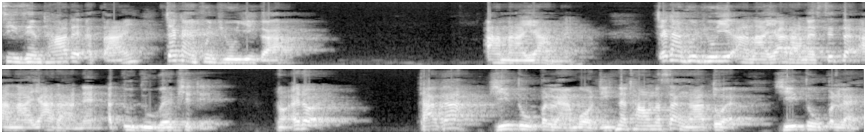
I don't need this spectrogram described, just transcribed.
စီစဉ်ထားတဲ့အတိုင်းကြက်ကင်ဖွံ့ဖြိုးရေးကအာဏာရမယ်ကြက်ကင်ဖွံ့ဖြိုးရေးအာဏာရတာနဲ့စစ်တပ်အာဏာရတာနဲ့အတူတူပဲဖြစ်တယ်နော်အဲ့တော့ဒါကရေတူပလန်ပေါ့ဒီ2025အတွက်ရေတူပလန်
